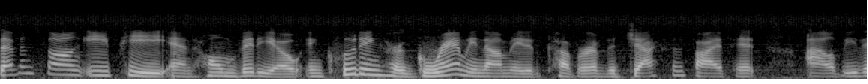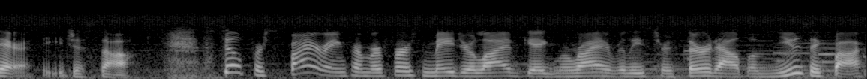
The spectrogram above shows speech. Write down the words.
seven-song EP and home video, including her Grammy-nominated cover of the Jackson 5 hit, I'll Be There, that you just saw. Still perspiring from her first major live gig, Mariah released her third album, Music Box,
